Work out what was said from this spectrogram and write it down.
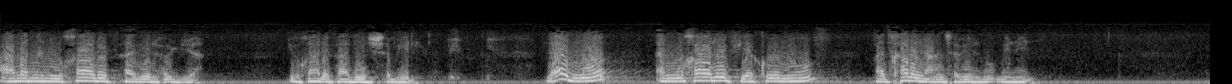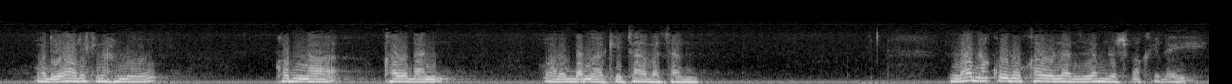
على من يخالف هذه الحجة يخالف هذه السبيل. لأن المخالف يكون قد خرج عن سبيل المؤمنين. ولذلك نحن قلنا قولا وربما كتابة. لا نقول قولا لم نسبق إليه.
